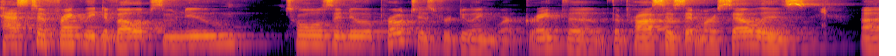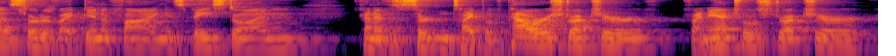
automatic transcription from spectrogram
has to frankly develop some new tools and new approaches for doing work, right? The, the process that Marcel is uh, sort of identifying is based on kind of a certain type of power structure, financial structure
